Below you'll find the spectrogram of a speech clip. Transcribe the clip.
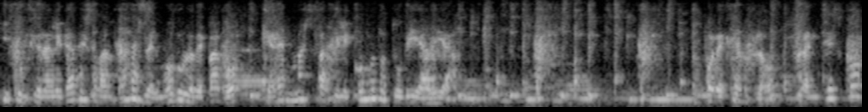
y funcionalidades avanzadas del módulo de pago que harán más fácil y cómodo tu día a día. Por ejemplo, Francesco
